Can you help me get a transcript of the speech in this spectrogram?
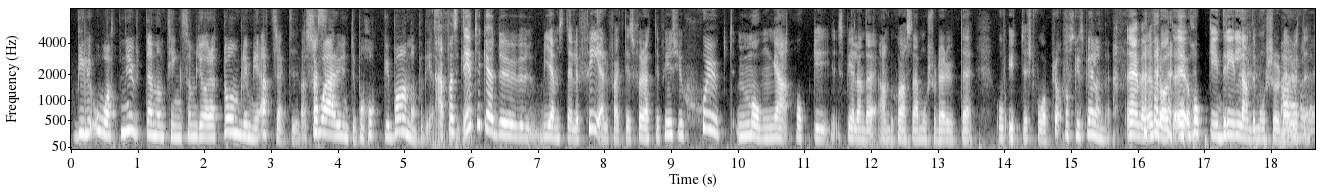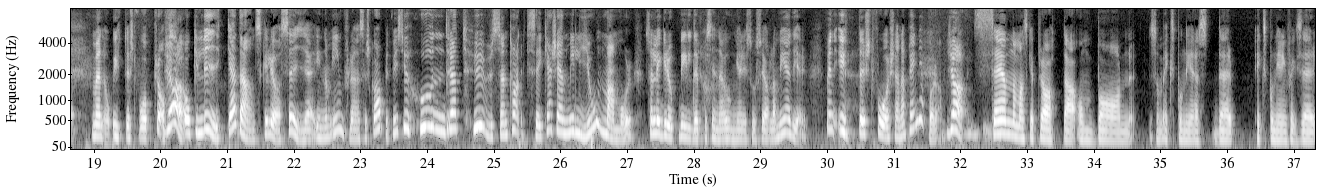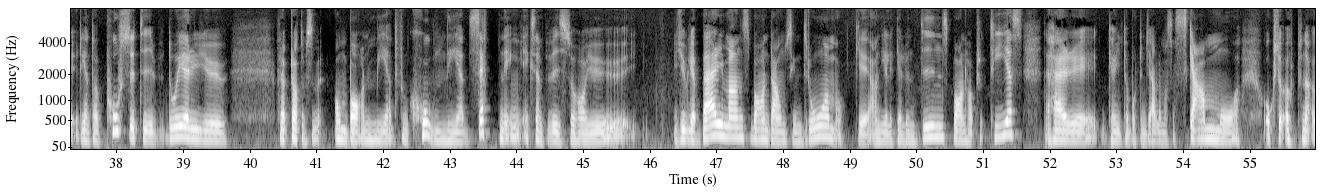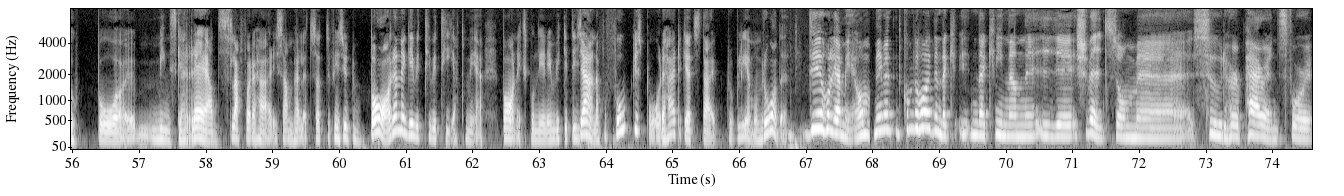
vill ju åtnjuta någonting som gör att de blir mer attraktiva. Så Fast- är det ju inte på hockeybanan på det sättet. Ja, fast det tycker jag du jämställer fel faktiskt. För att det finns ju sjukt många hockeyspelande ambitiösa morsor där ute. Och ytterst få proffs. Hockeyspelande. Nej men förlåt, eh, hockeydrillande morsor där ute. Men ytterst få proffs. Ja. Och likadant skulle jag säga inom influencerskapet. Det finns ju hundratusentals, säg kanske en miljon mammor som lägger upp bilder på sina ungar i sociala medier. Men ytterst få tjänar pengar på dem. Ja, Sen om man ska prata om barn som exponeras där exponering faktiskt är rent av positiv. Då är det ju för att prata om, om barn med funktionnedsättning. Exempelvis så har ju Julia Bergmans barn Down syndrom och eh, Angelica Lundins barn har protes. Det här eh, kan ju ta bort en jävla massa skam och också öppna upp och minska rädsla för det här i samhället. Så att det finns ju inte bara negativitet med barnexponering, vilket det gärna får fokus på. Och det här tycker jag är ett starkt problemområde. det håller jag med om. Nej, men kommer du ihåg den där, den där kvinnan i eh, Schweiz som eh, sued her parents for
